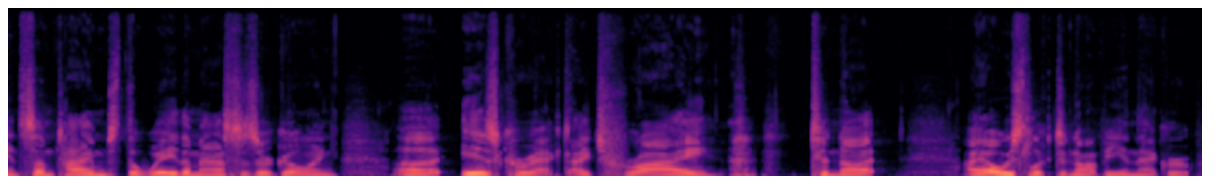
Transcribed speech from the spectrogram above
and sometimes the way the masses are going uh, is correct. I try to not, I always look to not be in that group.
